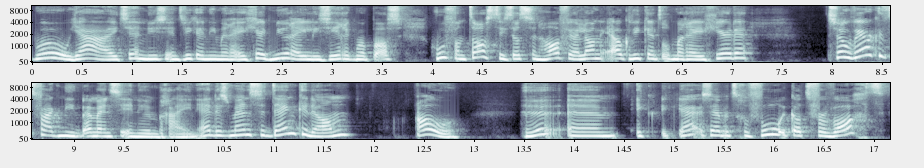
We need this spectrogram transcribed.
wow, ja, weet je, nu ze in het weekend niet meer reageert. Nu realiseer ik me pas hoe fantastisch dat ze een half jaar lang elk weekend op me reageerde. Zo werkt het vaak niet bij mensen in hun brein. Hè? Dus mensen denken dan, oh, huh, um, ik, ik, ze hebben het gevoel, ik had verwacht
